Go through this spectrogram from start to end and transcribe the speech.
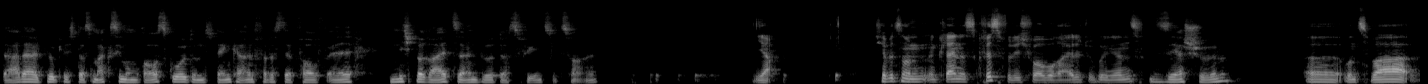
da hat er halt wirklich das Maximum rausgeholt und ich denke einfach, dass der VfL nicht bereit sein wird, das für ihn zu zahlen. Ja. Ich habe jetzt noch ein, ein kleines Quiz für dich vorbereitet übrigens. Sehr schön. Äh, und zwar,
